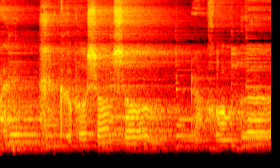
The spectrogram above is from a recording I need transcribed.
卫，割破双手，染红了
